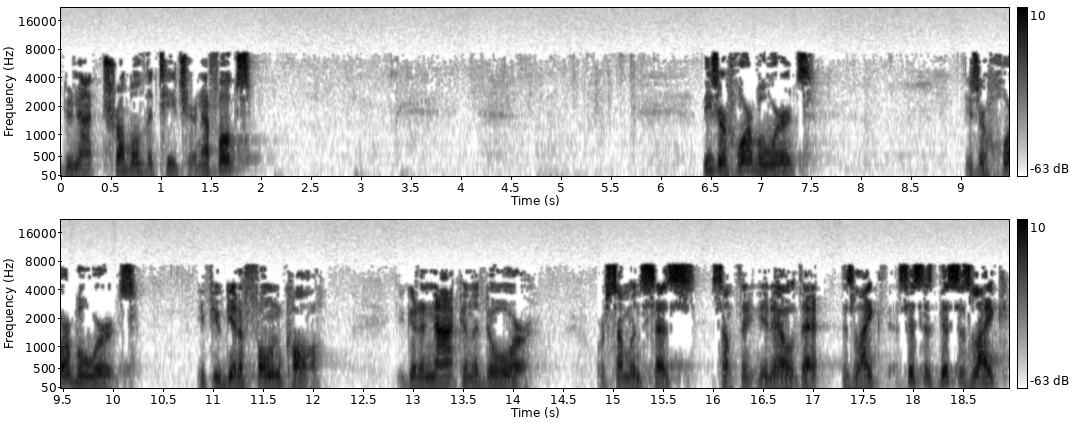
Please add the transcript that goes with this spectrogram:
Do not trouble the teacher. Now, folks, these are horrible words. These are horrible words. If you get a phone call, you get a knock on the door, or someone says something, you know, that is like this. This is, this is like,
